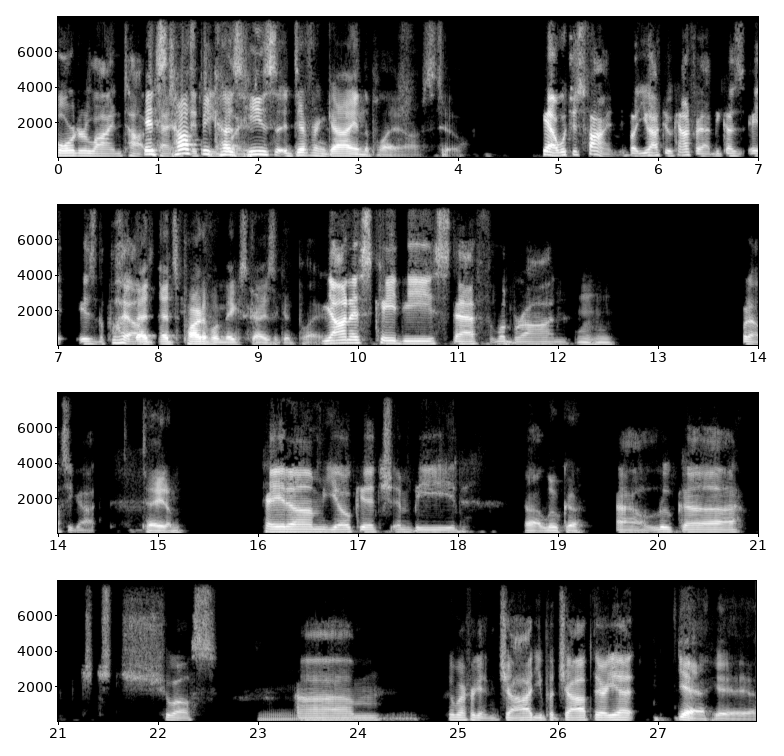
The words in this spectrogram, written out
borderline top. It's 10, tough because players. he's a different guy in the playoffs too. yeah, which is fine, but you have to account for that because it is the playoffs. That that's part of what makes guys a good player. Giannis, KD, Steph, LeBron. hmm What else you got? Tatum, Tatum, Jokic, Embiid, uh, Luka. uh, Luka. Who else? Mm. Um, Who am I forgetting? Ja. You put Ja up there yet? yeah, yeah, yeah,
